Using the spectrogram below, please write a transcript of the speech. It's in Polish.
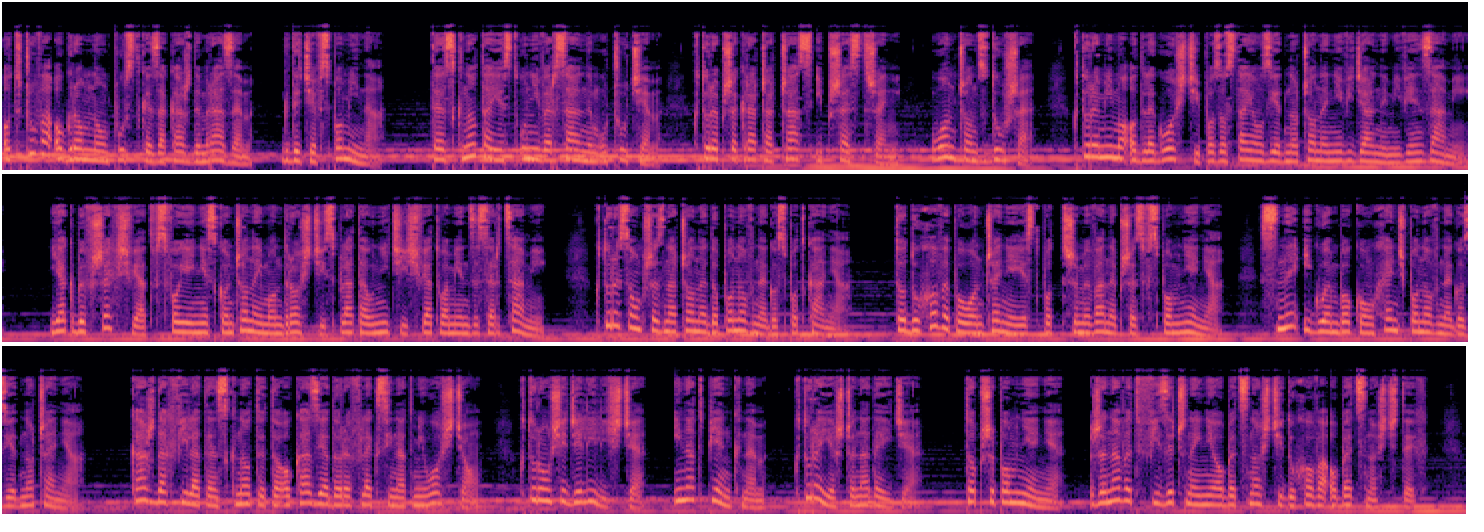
odczuwa ogromną pustkę za każdym razem, gdy cię wspomina. Tęsknota jest uniwersalnym uczuciem, które przekracza czas i przestrzeń, łącząc dusze, które mimo odległości pozostają zjednoczone niewidzialnymi więzami. Jakby wszechświat w swojej nieskończonej mądrości splatał nici światła między sercami, które są przeznaczone do ponownego spotkania. To duchowe połączenie jest podtrzymywane przez wspomnienia, sny i głęboką chęć ponownego zjednoczenia. Każda chwila tęsknoty to okazja do refleksji nad miłością, którą się dzieliliście, i nad pięknem, które jeszcze nadejdzie. To przypomnienie, że nawet w fizycznej nieobecności duchowa obecność tych,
